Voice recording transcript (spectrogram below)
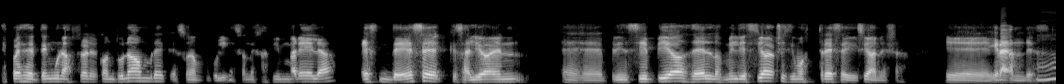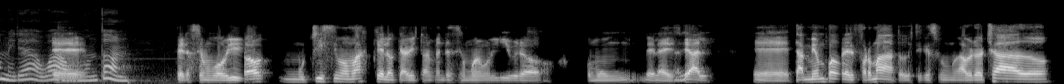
Después de Tengo unas flores con tu nombre, que es una publicación de Jazmín Varela, es de ese que salió en eh, principios del 2018, hicimos tres ediciones ya, eh, grandes. Ah, mirá, wow, un montón. Pero se movió muchísimo más que lo que habitualmente se mueve un libro común de la editorial. También por el formato, viste que es un abrochado,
